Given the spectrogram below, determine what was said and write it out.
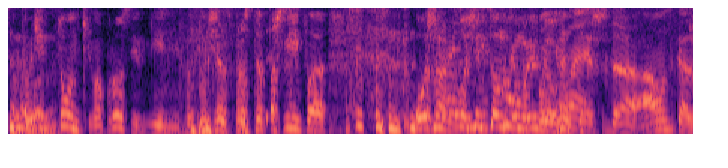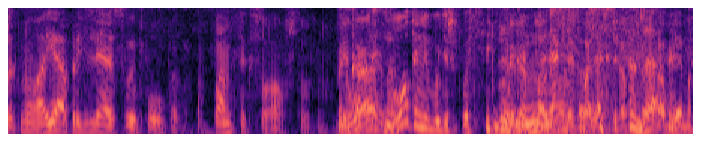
Это очень тонкий вопрос, Евгений. Вот мы сейчас просто пошли по очень тонкому льду. Понимаешь, да. А он скажет, ну, а я определяю свой пол как пансексуал. Что там? Прекрасно. Злотами будешь платить? Поляк как поляк, проблема.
